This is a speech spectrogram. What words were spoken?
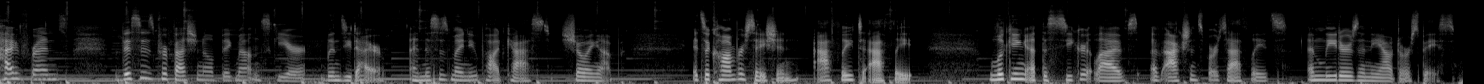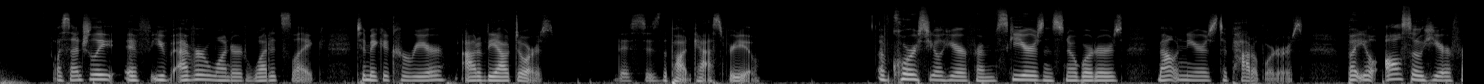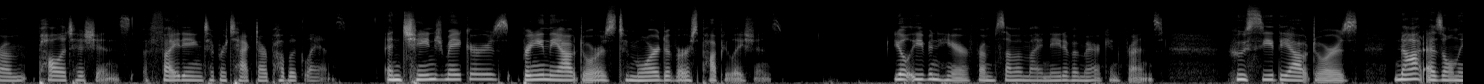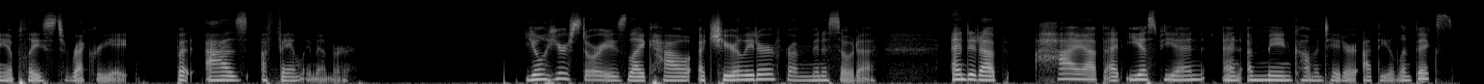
Hi, friends. This is professional big mountain skier Lynsey Dyer, and this is my new podcast, Showing Up. It's a conversation, athlete to athlete, looking at the secret lives of action sports athletes and leaders in the outdoor space. Essentially, if you've ever wondered what it's like to make a career out of the outdoors, this is the podcast for you. Of course, you'll hear from skiers and snowboarders, mountaineers to paddleboarders, but you'll also hear from politicians fighting to protect our public lands and change makers bringing the outdoors to more diverse populations. You'll even hear from some of my Native American friends who see the outdoors not as only a place to recreate, but as a family member. You'll hear stories like how a cheerleader from Minnesota ended up high up at ESPN and a main commentator at the Olympics,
